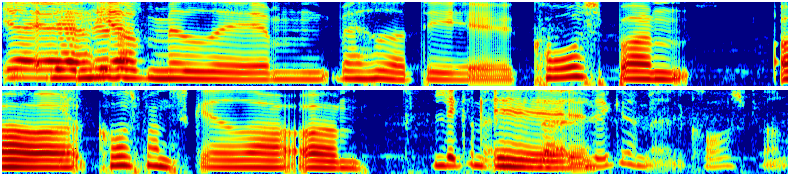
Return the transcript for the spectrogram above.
ja, ja, Ja, ja, netop med, øh, hvad hedder det, korsbånd og Ja. ja. korsbåndsskader, og Ligament, Øh. så ligament, korsbånd.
